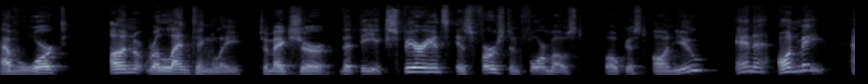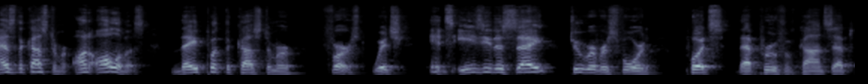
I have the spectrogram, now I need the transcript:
have worked unrelentingly to make sure that the experience is first and foremost focused on you and on me as the customer, on all of us. They put the customer first, which it's easy to say. Two Rivers Ford puts that proof of concept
